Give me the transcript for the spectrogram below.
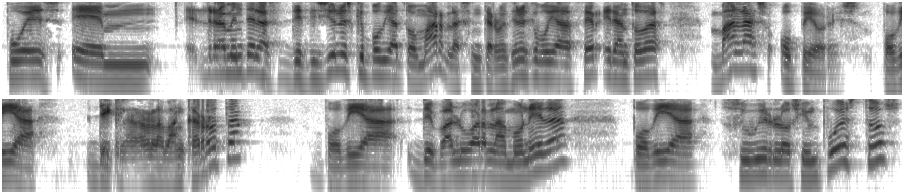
pues em, realmente las decisiones que podía tomar, las intervenciones que podía hacer, eran todas malas o peores. Podía declarar la bancarrota, podía devaluar la moneda, podía subir los impuestos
